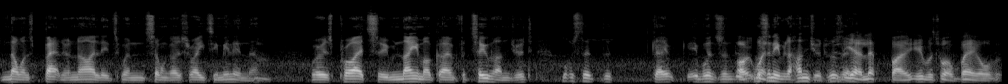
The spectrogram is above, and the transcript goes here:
no one's batting an eyelids when someone goes for 80 million then. Whereas prior to Neymar going for 200, what was the, the game? It wasn't, Oh, it wasn't went- even 100, was it? Yeah, left by it was well Bale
